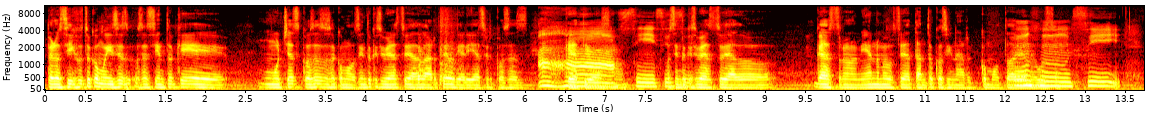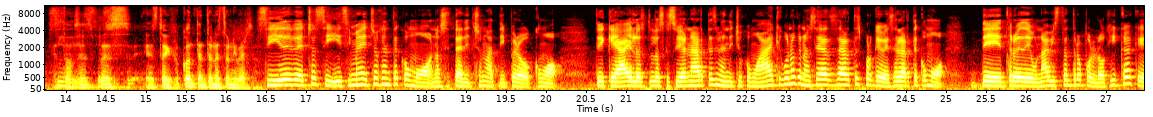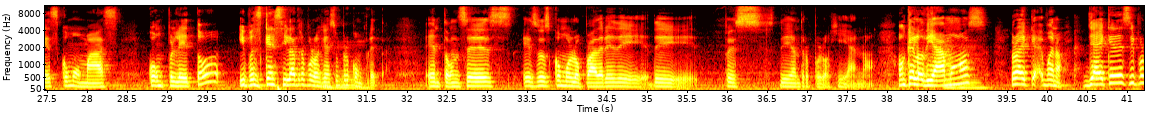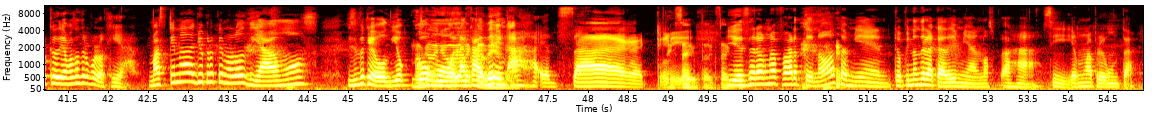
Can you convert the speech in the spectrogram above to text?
Pero sí, justo como dices, o sea, siento que muchas cosas, o sea, como siento que si hubiera estudiado arte odiaría hacer cosas Ajá, creativas, ¿no? sí, sí, o siento sí. que si hubiera estudiado gastronomía no me gustaría tanto cocinar como todavía me gusta. Sí, sí, Entonces, sí, pues estoy contento en este universo. Sí, de hecho sí, y sí me ha dicho gente como, no sé si te ha dicho a ti, pero como de que, ay, los, los que estudian artes me han dicho como, ay, qué bueno que no seas artes porque ves el arte como dentro de una vista antropológica que es como más completo, y pues es que sí, la antropología es súper completa. Entonces, eso es como lo padre de, de pues, de antropología, ¿no? Aunque lo odiamos, pero hay que, bueno, ya hay que decir por qué odiamos antropología. Más que nada, yo creo que no lo odiamos. Yo siento que odio como la la academia. academia. Exacto. Exacto, exacto. Y esa era una parte, ¿no? También. ¿Qué opinan de la academia? Nos, ajá, sí, era una pregunta.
